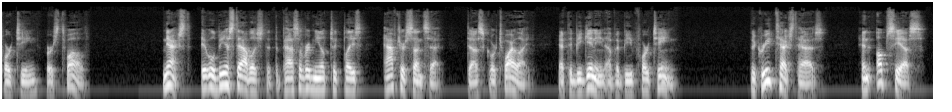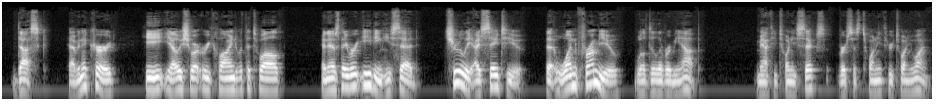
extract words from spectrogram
14, verse 12. Next, it will be established that the Passover meal took place after sunset, dusk, or twilight, at the beginning of Abib 14. The Greek text has, an opsias, dusk, having occurred, he, Yahushua, reclined with the twelve, and as they were eating, he said, Truly I say to you, that one from you will deliver me up. Matthew 26, verses 20 through 21.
